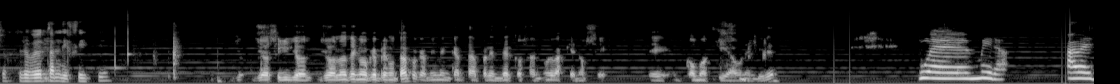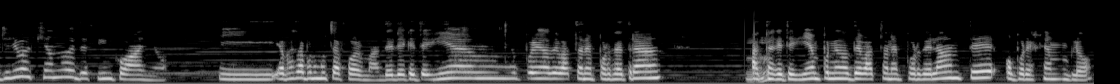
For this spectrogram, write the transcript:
Yo es que lo veo tan difícil. Yo, yo sí, yo, yo lo tengo que preguntar porque a mí me encanta aprender cosas nuevas que no sé eh, cómo esquía un evidente. Pues mira, a ver, yo llevo esquiando desde 5 años y he pasado por muchas formas, desde que te guían poniéndote bastones por detrás hasta que te guían poniéndote bastones por delante o por ejemplo,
